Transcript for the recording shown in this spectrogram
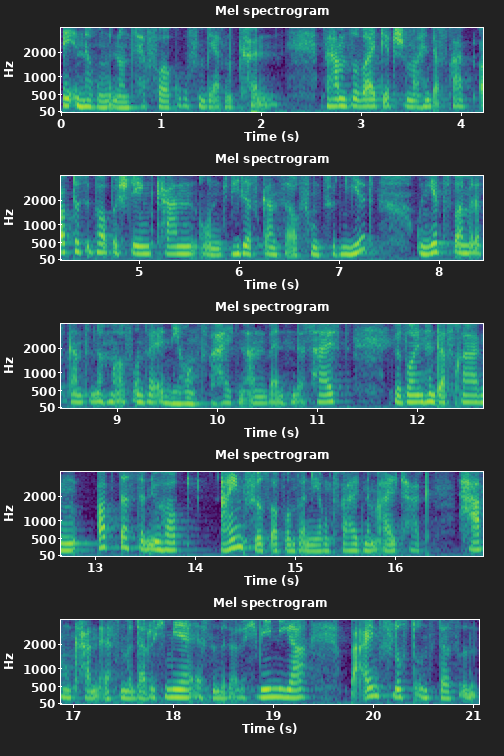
Erinnerungen in uns hervorgerufen werden können. Wir haben soweit jetzt schon mal hinterfragt, ob das überhaupt bestehen kann und wie das Ganze auch funktioniert. Und jetzt wollen wir das Ganze nochmal auf unser Ernährungsverhalten anwenden. Das heißt, wir wollen hinterfragen, ob das denn überhaupt Einfluss auf unser Ernährungsverhalten im Alltag haben kann. Essen wir dadurch mehr, essen wir dadurch weniger? Beeinflusst uns das in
